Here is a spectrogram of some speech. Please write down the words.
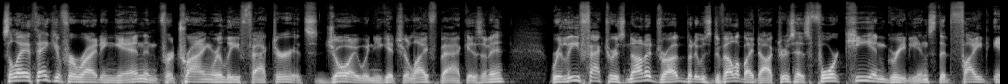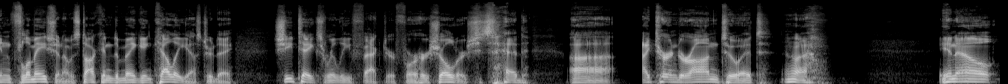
Saleha, thank you for writing in and for trying Relief Factor. It's joy when you get your life back, isn't it? Relief Factor is not a drug, but it was developed by doctors as four key ingredients that fight inflammation. I was talking to Megyn Kelly yesterday. She takes Relief Factor for her shoulder. She said, uh, I turned her on to it. Well, you know,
